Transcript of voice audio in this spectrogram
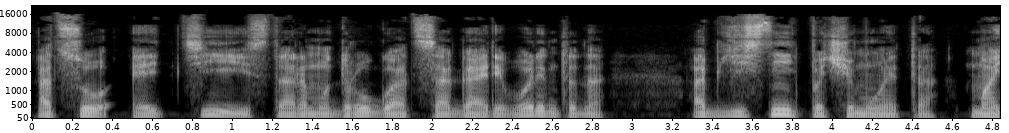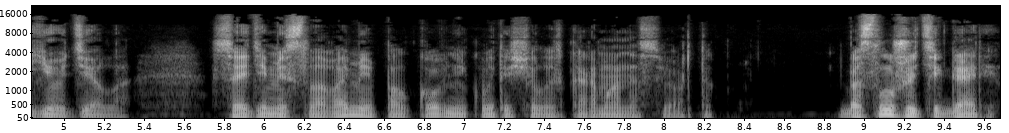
отцу Эти и старому другу отца Гарри Уоррентона объяснить, почему это мое дело. С этими словами полковник вытащил из кармана сверток. «Послушайте, Гарри,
